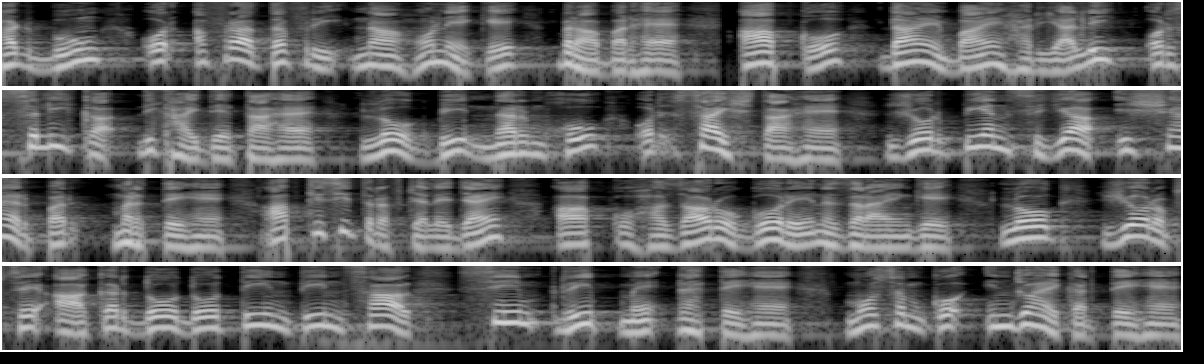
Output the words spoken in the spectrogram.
हडबूंग और अफरा तफरी ना होने के बराबर है। आपको दाएँ बाएँ हरियाली और सलीका दिखाई देता है। लोग भी नरम खू और साइश्ता हैं। यूरोपियन सयाह इस शहर पर मरते हैं। आप किसी तरफ़ चले जाएँ, आपको हज़ारों गोरे नज़र आएँगे। लोग यूरोप से आकर दो दो तीन तीन साल सीम रीप में रहते हैं। मौसम को इंजॉय करते हैं,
